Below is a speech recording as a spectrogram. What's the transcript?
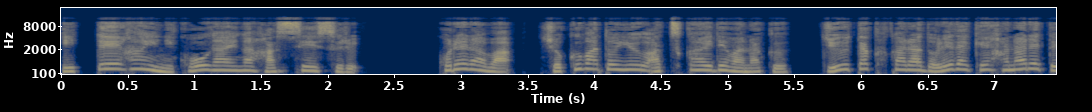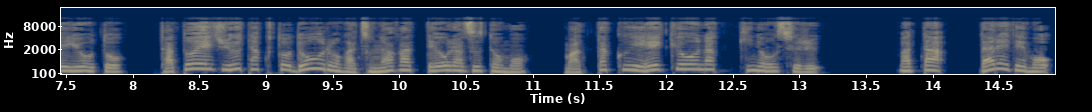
一定範囲に公害が発生する。これらは職場という扱いではなく住宅からどれだけ離れていようとたとえ住宅と道路がつながっておらずとも全く影響なく機能する。また、誰でも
